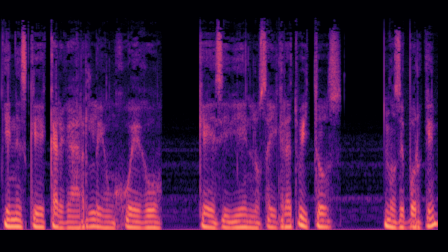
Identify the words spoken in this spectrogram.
tienes que cargarle un juego que si bien los hay gratuitos, no sé por qué,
